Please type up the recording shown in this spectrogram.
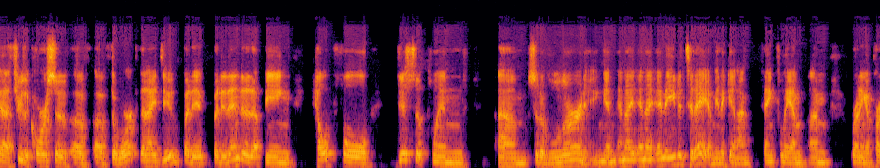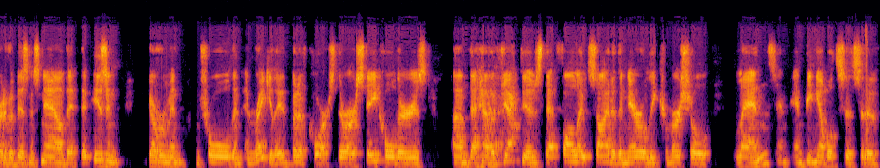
uh, through the course of, of, of the work that I do, but it but it ended up being helpful, disciplined um, sort of learning. And, and, I, and, I, and even today, I mean, again, I'm thankfully I'm, I'm running a part of a business now that, that isn't government controlled and, and regulated. But of course, there are stakeholders um, that have objectives that fall outside of the narrowly commercial lens and, and being able to sort of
